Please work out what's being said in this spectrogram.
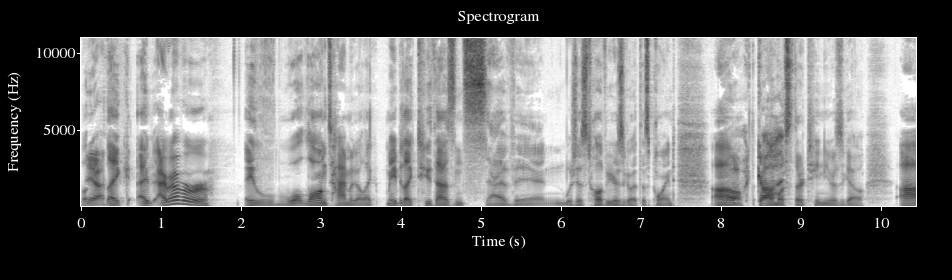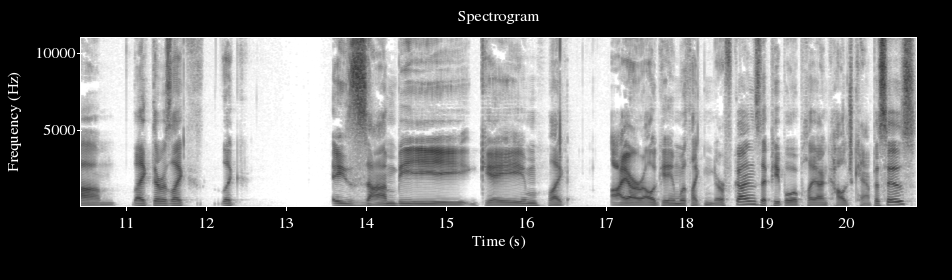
huh. Yeah. like I, I remember a long time ago, like maybe like 2007, which is 12 years ago at this point. Um, Oh, God. almost 13 years ago. Um, like there was like like a zombie game, like IRL game with like Nerf guns that people would play on college campuses.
